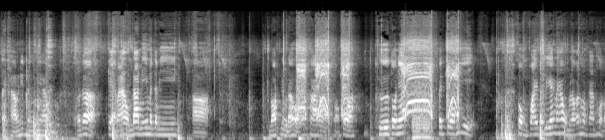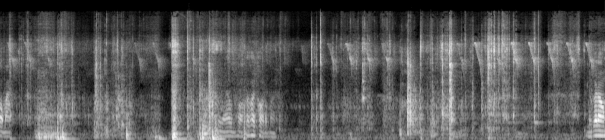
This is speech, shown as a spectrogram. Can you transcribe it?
ใส่คาไว้นิดนึงนี่ครับผมแล้วก็แกะมาผมด้านนี้มันจะมีอ่าน็อตอยู่นะผมราคาสองตัว คือตัวเนี้ยเป็นตัวที่ ส่งไฟไปเลี้ยงนะครับผมเราก็ทำการถอดออกมานี่นะผมพอค่อยๆถอดออกมาแล้วก็ลอง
